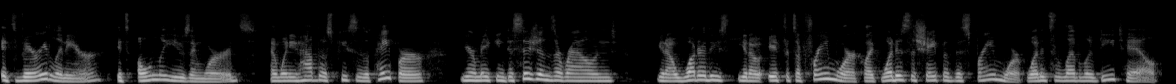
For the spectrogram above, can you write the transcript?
It's very linear. It's only using words. And when you have those pieces of paper you're making decisions around you know what are these you know if it's a framework like what is the shape of this framework? What is the level of detail?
